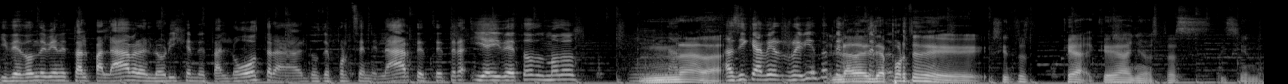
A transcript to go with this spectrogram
y de dónde viene tal palabra, el origen de tal otra, los deportes en el arte, etcétera, y ahí de todos modos Nada. Así que, a ver, reviéntate. La del deporte de. ¿qué, año estás diciendo?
